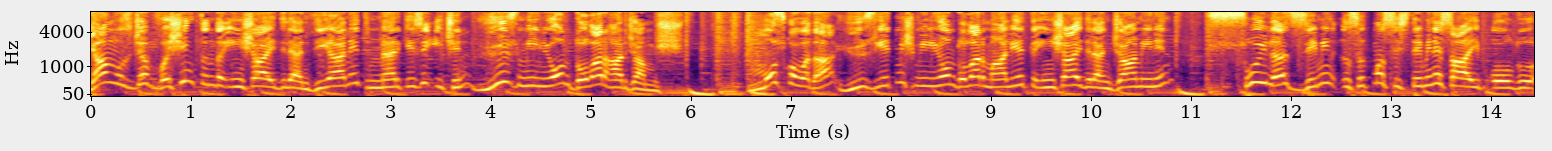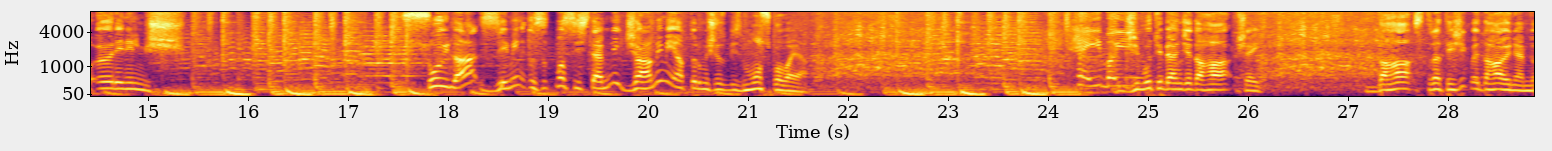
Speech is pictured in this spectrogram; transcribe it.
Yalnızca Washington'da inşa edilen Diyanet Merkezi için 100 milyon dolar harcanmış. Moskova'da 170 milyon dolar maliyetle inşa edilen caminin suyla zemin ısıtma sistemine sahip olduğu öğrenilmiş. Suyla zemin ısıtma sistemli cami mi yaptırmışız biz Moskova'ya? Hey bayım Cibuti bence daha şey daha stratejik ve daha önemli.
